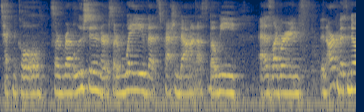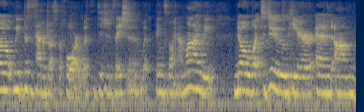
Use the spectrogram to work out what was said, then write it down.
technical sort of revolution or sort of wave that's crashing down on us. But we, as librarians and archivist know we, this has happened to us before with digitization, with things going online. We know what to do here, and um,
